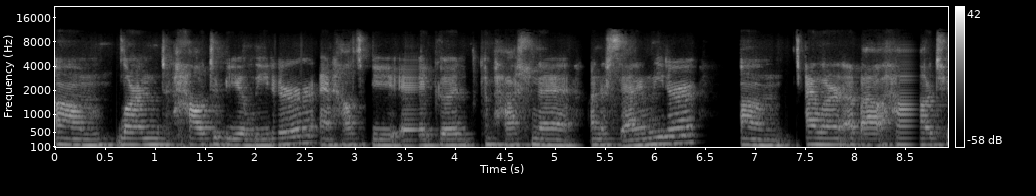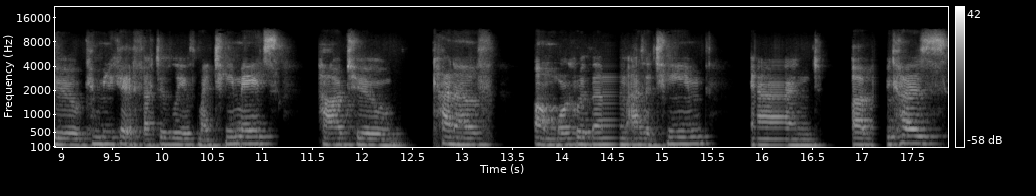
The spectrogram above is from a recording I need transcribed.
um, learned how to be a leader and how to be a good, compassionate, understanding leader. Um, I learned about how to communicate effectively with my teammates, how to kind of um, work with them as a team. And uh, because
